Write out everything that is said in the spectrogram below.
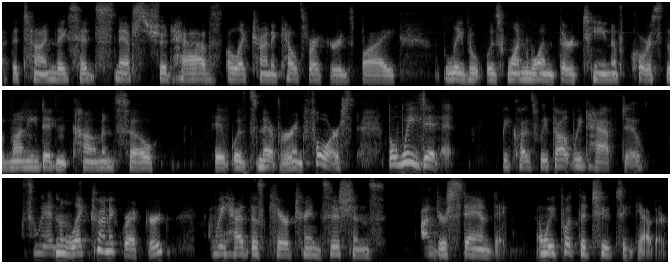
At the time, they said SNFs should have electronic health records by, I believe it was 1 113. Of course, the money didn't come, and so it was never enforced. But we did it because we thought we'd have to. So we had an electronic record, and we had this care transitions understanding, and we put the two together.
